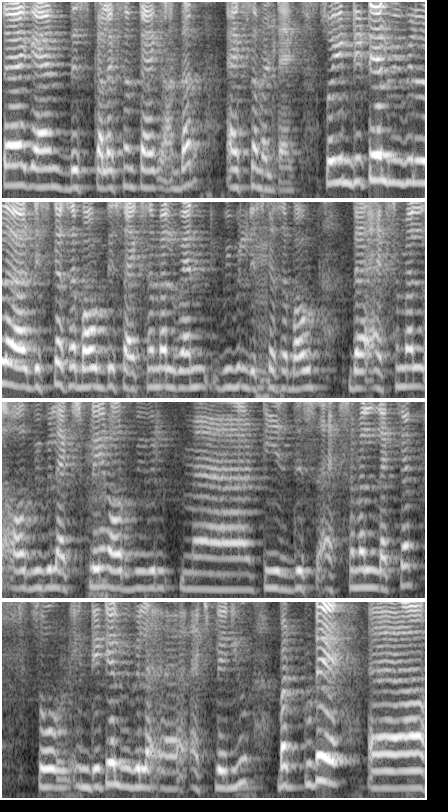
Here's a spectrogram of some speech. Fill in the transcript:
tag and this collection tag under xml tag. So in detail we will uh, discuss about this xml when we will discuss about the xml or we will explain or we will uh, teach this xml lecture so in detail we will uh, explain you. But today uh,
